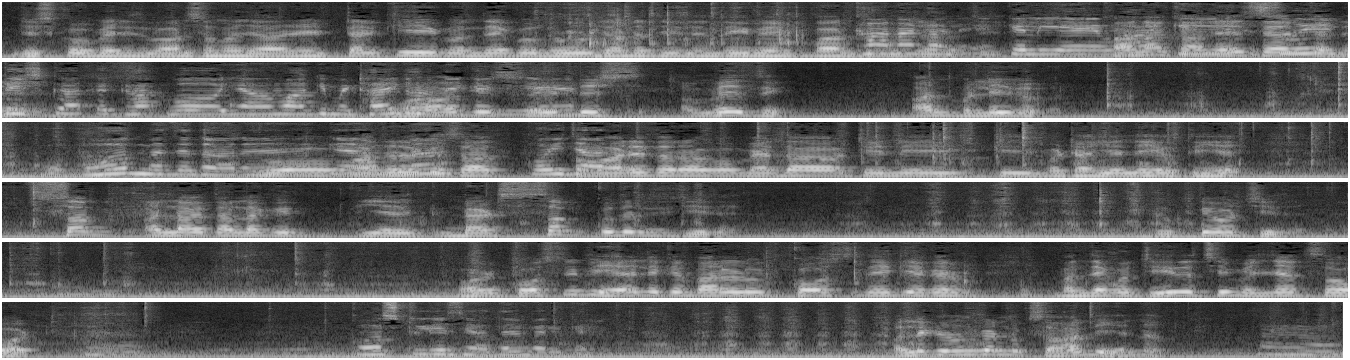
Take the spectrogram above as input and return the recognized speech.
जिसको मेरी ज़ुबान समझ आ रही टर्की बंदे को ज़रूर जाना चाहिए ज़िंदगी में एक बार खाना खाने के लिए खाना खाने, स्वीट डिश का वो या वहाँ की मिठाई वहाँ खाने के लिए। स्वीट डिश अमेजिंग अनबिलीवेबल बहुत मज़ेदार है वो ना के साथ कोई हमारे तरह वो मैदा चीनी की मिठाइयाँ नहीं होती हैं। सब अल्लाह ताला की ये नट्स सब कुदरती चीज़ है। जो प्योर चीज़ है। और कॉस्टली भी है लेकिन बारह लोग कॉस्ट दे के अगर बंदे को चीज़ अच्छी मिल जाए तो सो वट कॉस्टली ज़्यादा है बल्कि। लेकिन उनका नुकसान नहीं है ना हाँ।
